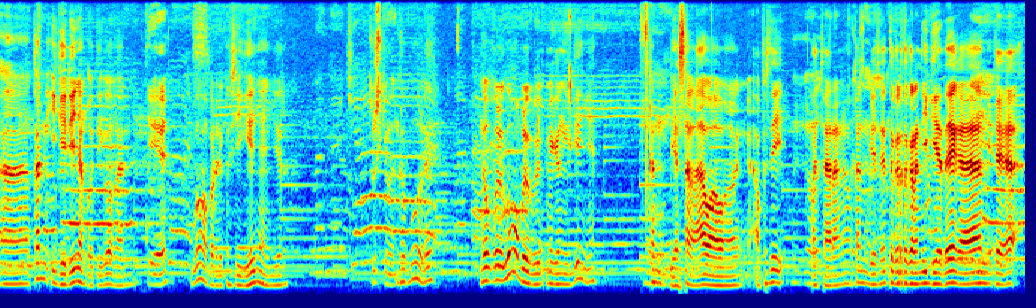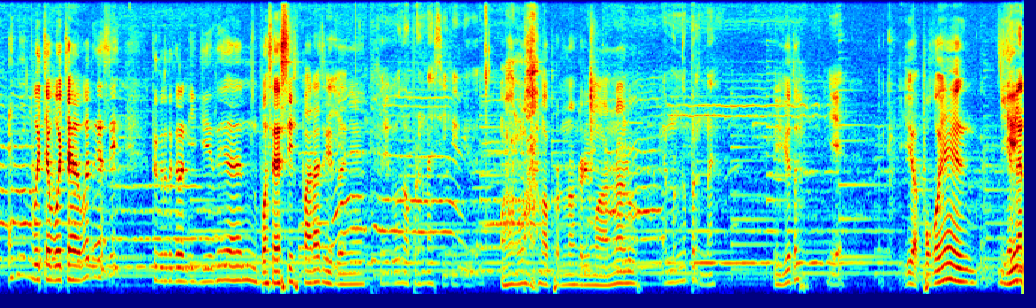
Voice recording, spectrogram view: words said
eh, kan IG dia nyangkut di gua kan? Iya. Gua nggak pernah dikasih IG-nya anjir. Terus gimana? Nggak boleh. Nggak boleh gua nggak boleh megang IG-nya kan Oh. biasa lah awal apa sih pacaran kan pacaran. biasanya tuker-tukeran IG teh kan? Iya. kayak anjing bocah-bocah banget gak sih? Tuker-tukeran IG teh kan posesif parah ceritanya. Tapi gue nggak pernah sih kayak gitu. Allah nggak pernah. Dari mana lu? Emang nggak pernah? Iya tuh. Iya ya pokoknya yang ya kan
